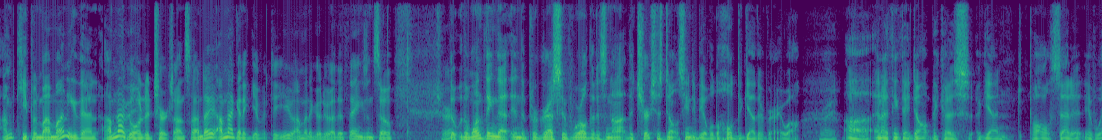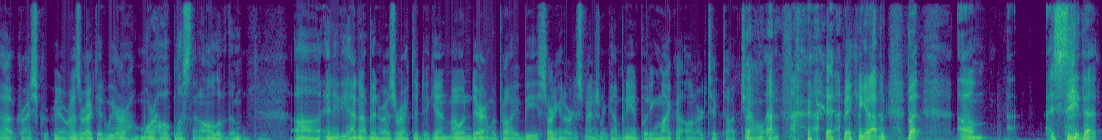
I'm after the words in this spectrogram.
I'm keeping my money then. I'm not going to church on Sunday. I'm not going to give it to you. I'm going to go do other things. And so the, the one thing that in the progressive world that is not, the churches don't seem to be able to hold together very well. Right. Uh, and I think they don't because, again, Paul said it: if without Christ you know, resurrected, we are more hopeless than all of them. Uh, and if he had not been resurrected, again, Mo and Darren would probably be starting an artist management company and putting Micah on our TikTok channel and, and making it happen. But um, I say that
